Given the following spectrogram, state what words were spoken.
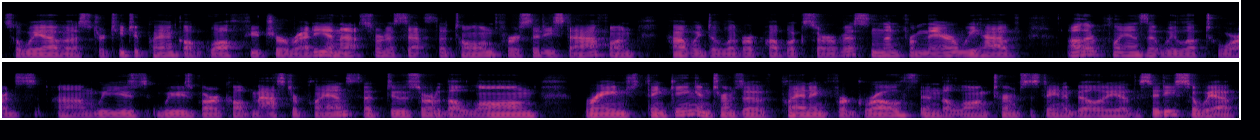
So we have a strategic plan called Guelph Future Ready, and that sort of sets the tone for city staff on how we deliver public service. And then from there, we have other plans that we look towards. Um, we use we use what are called master plans that do sort of the long range thinking in terms of planning for growth and the long-term sustainability of the city. So we have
